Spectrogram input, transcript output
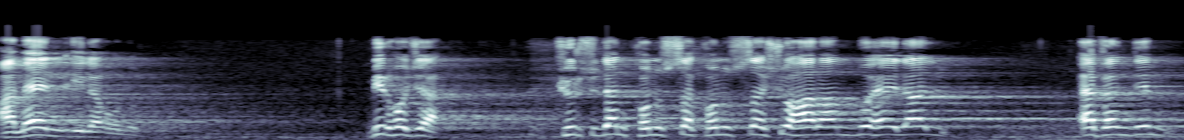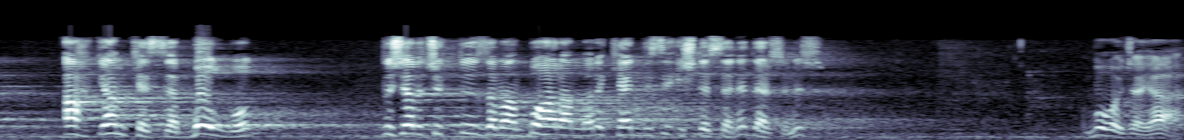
Amel ile olur. Bir hoca kürsüden konuşsa konuşsa şu haram bu helal efendim ahkam kesse bol bol dışarı çıktığı zaman bu haramları kendisi işlese ne dersiniz? Bu hoca ya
